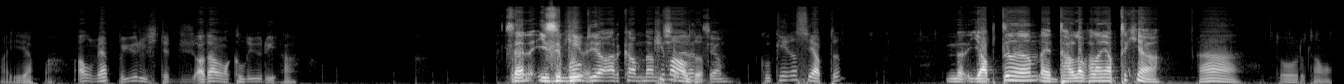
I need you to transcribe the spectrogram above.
Hayır yapma. Oğlum yapma yürü işte. Düz, adam akıllı yürü ya. Sen izi Cookie bul mi? diye arkamdan bir Cookie mi şeyler aldın? atacağım. Cookie'yi nasıl yaptın? N- Yaptım. E, tarla falan yaptık ya. Ha doğru tamam.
